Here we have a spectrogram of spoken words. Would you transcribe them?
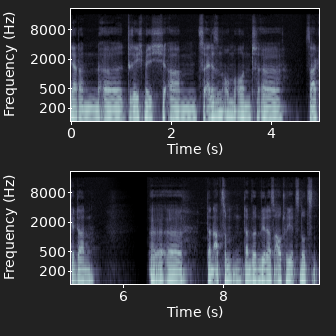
Ja, dann äh, drehe ich mich ähm, zu Allison um und äh, sage ihr dann, äh, äh, dann ab zum, dann würden wir das Auto jetzt nutzen.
